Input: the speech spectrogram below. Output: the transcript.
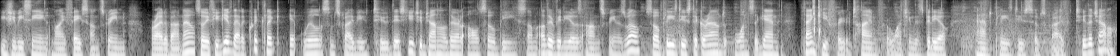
You should be seeing my face on screen right about now. So if you give that a quick click, it will subscribe you to this YouTube channel. There'll also be some other videos on screen as well. So please do stick around. Once again, thank you for your time for watching this video and please do subscribe to the channel.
